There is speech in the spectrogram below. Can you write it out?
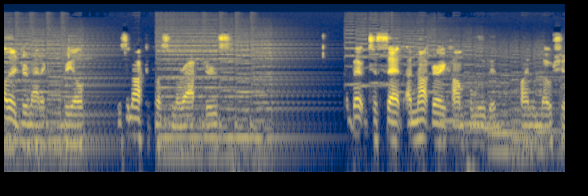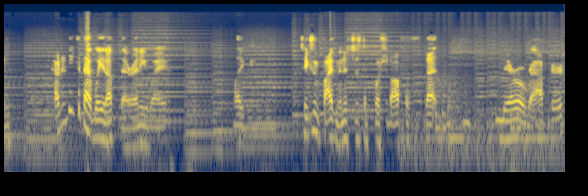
Other dramatic reveal. There's an octopus in the rafters. About to set a not very convoluted plan in motion. How did he get that weight up there anyway? Like, takes him five minutes just to push it off of that narrow rafter.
